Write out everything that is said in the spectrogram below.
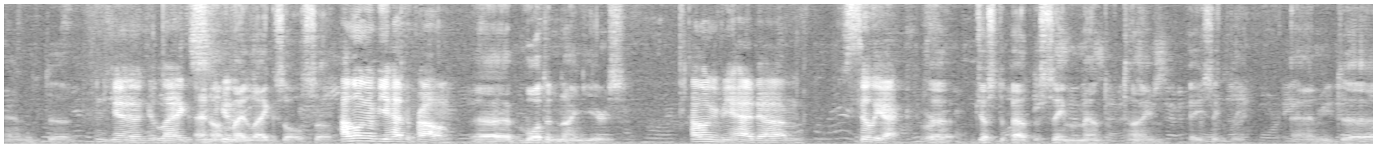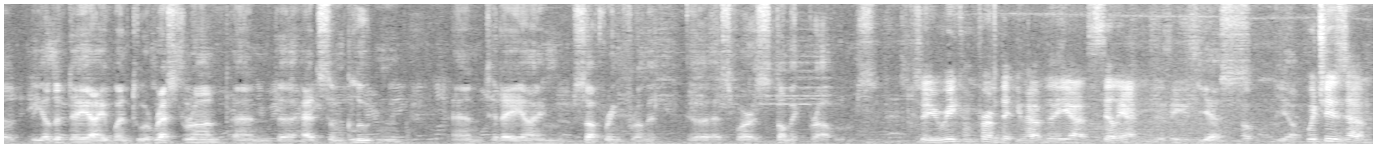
And uh, And you get it on your legs. and you on get my it- legs also. How long have you had the problem? Uh, more than nine years. How long have you had um, celiac? Or- Uh, just about the same amount of time, basically. And uh, the other day I went to a restaurant and uh, had some gluten, and today I'm suffering from it uh, as far as stomach problems. So you reconfirmed that you have the uh, celiac disease. Yes, Oh. yeah, Which is um,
